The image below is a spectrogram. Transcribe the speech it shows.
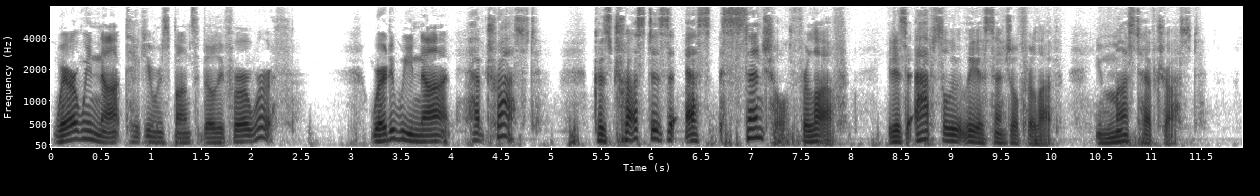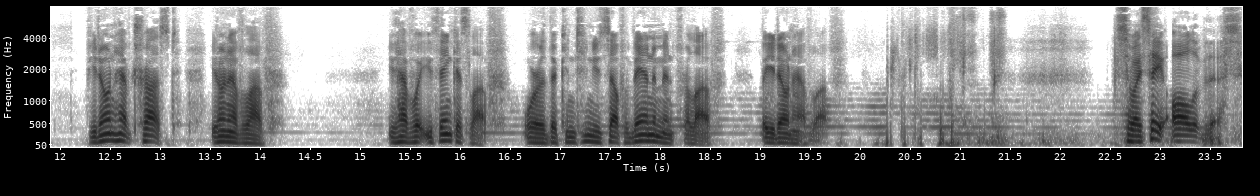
where are we not taking responsibility for our worth? Where do we not have trust? Because trust is essential for love. It is absolutely essential for love. You must have trust. If you don't have trust, you don't have love. You have what you think is love, or the continued self abandonment for love, but you don't have love. So I say all of this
